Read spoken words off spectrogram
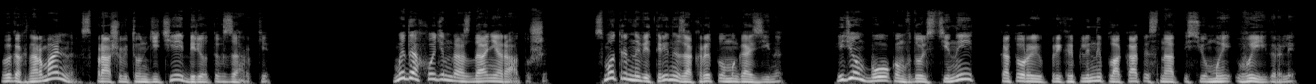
«Вы как, нормально?» — спрашивает он детей и берет их за руки. Мы доходим до здания ратуши. Смотрим на витрины закрытого магазина. Идем боком вдоль стены, к которой прикреплены плакаты с надписью «Мы выиграли».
